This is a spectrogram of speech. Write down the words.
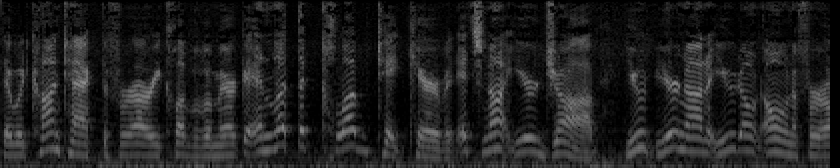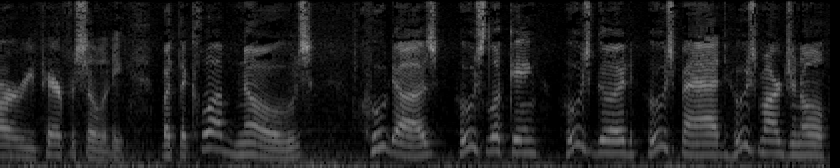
that would contact the Ferrari Club of America and let the club take care of it. It's not your job. You you're not you don't own a Ferrari repair facility, but the club knows who does, who's looking, who's good, who's bad, who's marginal,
